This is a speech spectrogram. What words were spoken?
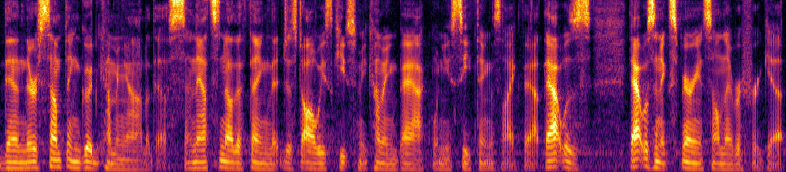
then there's something good coming out of this. And that's another thing that just always keeps me coming back when you see things like that. That was, that was an experience I'll never forget.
